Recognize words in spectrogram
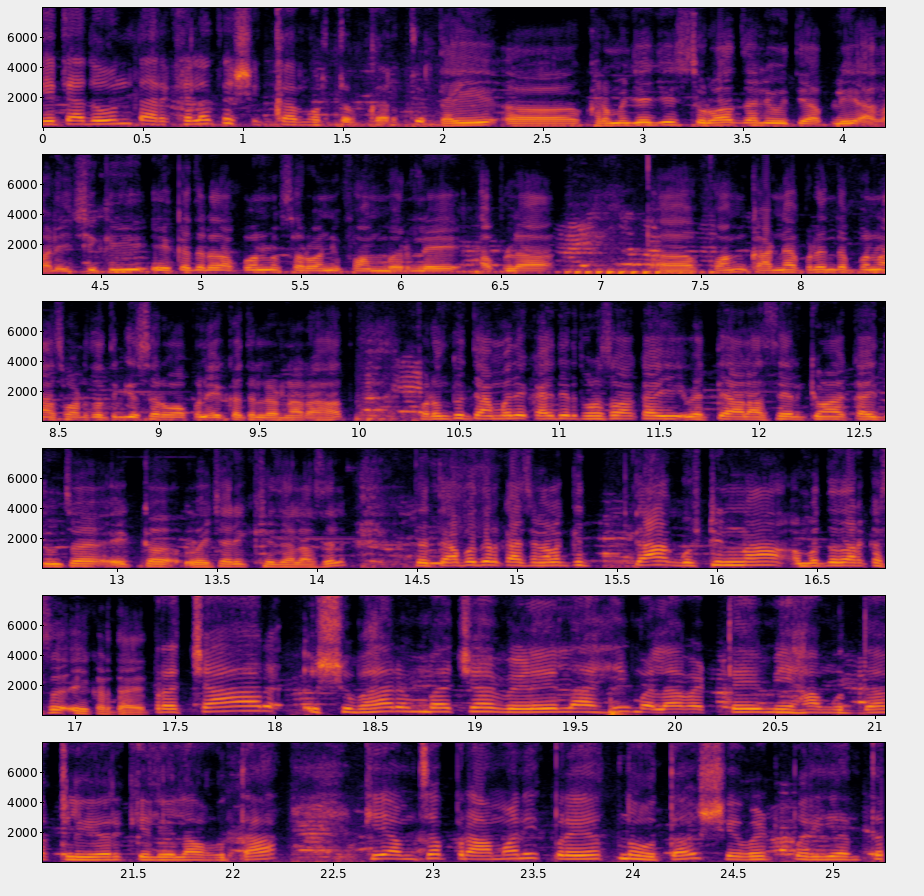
येत्या दोन तारखेला ते शिक्कामोर्तब करतील. ताई अ, खरं म्हणजे जी सुरुवात झाली होती आपली आघाडीची की एकत्र आपण सर्वांनी फॉर्म भरले आपला फॉर्म काढण्यापर्यंत पण असं वाटत होतं की सर्व आपण एकत्र लढणार आहात. परंतु त्यामध्ये काहीतरी थोडासा काही व्यत्यय आला असेल किंवा काही तुमचं एक वैचारिक खेळ झाला असेल तर त्याबद्दल काय सांगाल? की त्या गोष्टींना मतदार कसं हे करतायत? प्रचार शुभारंभाच्या वेळेलाही मला वाटते मी हा मुद्दा क्लिअर केलेला होता की आमचा प्रामाणिक प्रयत्न होता शेवटपर्यंत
